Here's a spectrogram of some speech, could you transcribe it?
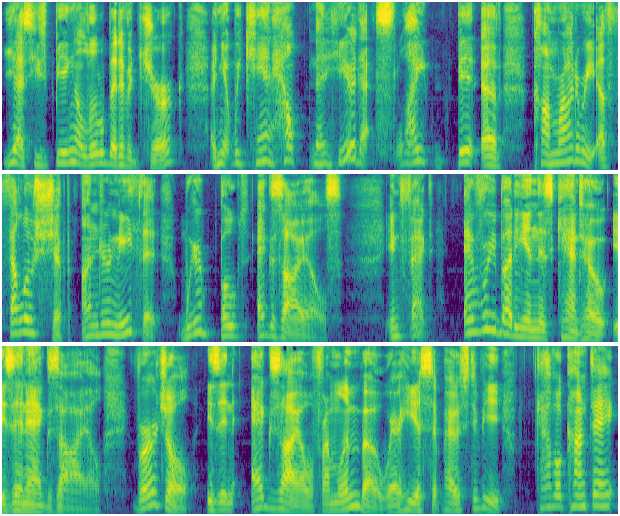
Yes, he's being a little bit of a jerk, and yet we can't help but hear that slight bit of camaraderie, of fellowship underneath it. We're both exiles. In fact, everybody in this canto is in exile. Virgil is in exile from Limbo, where he is supposed to be. Cavalcante,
